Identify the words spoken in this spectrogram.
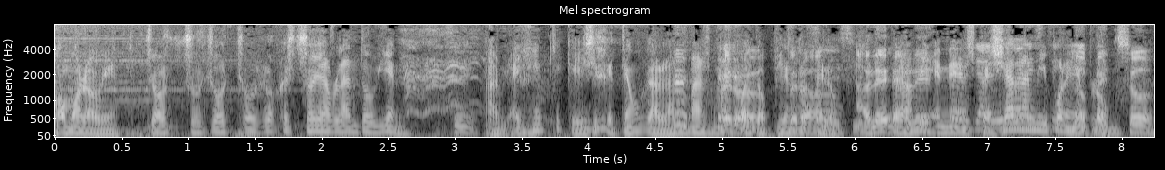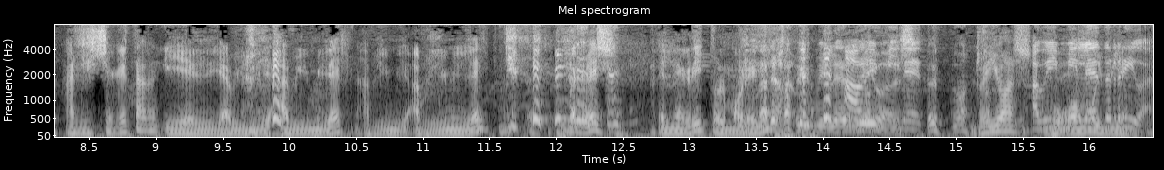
¿Cómo lo ven? Yo, yo, yo, yo creo que estoy hablando bien. Hay, hay gente que dice que tengo que hablar más mal Pero- cuando pierdo, pero- pero, sí, hable- pero a mí, hable- en Pero especial a mí, por ejemplo, Lo pensó. Aristegueta y el bueno, ese, el negrito, el morenito. Abimilet Rivas. Rivas. Rivas.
